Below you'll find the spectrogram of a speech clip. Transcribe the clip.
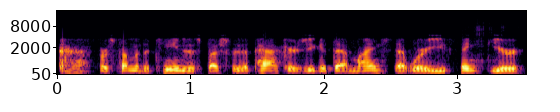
for some of the teams, especially the Packers, you get that mindset where you think you're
